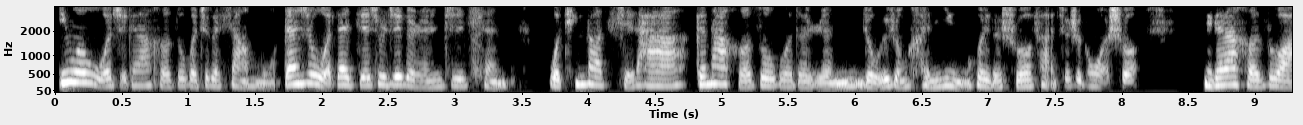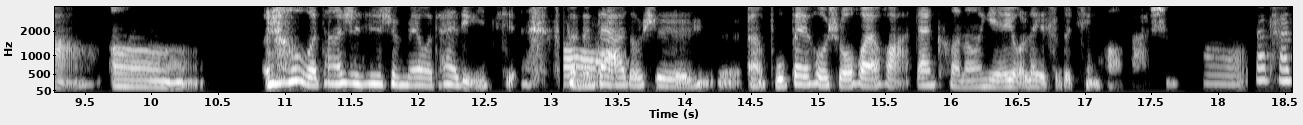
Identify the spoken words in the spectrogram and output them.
因为我只跟他合作过这个项目，但是我在接触这个人之前，我听到其他跟他合作过的人有一种很隐晦的说法，就是跟我说：“你跟他合作啊，嗯。”然后我当时其实没有太理解，可能大家都是呃不背后说坏话，但可能也有类似的情况发生。哦，那他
